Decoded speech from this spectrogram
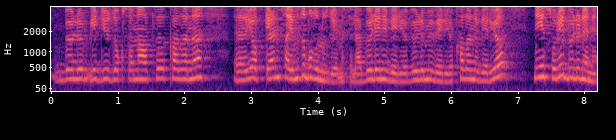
bölüm 796 kalanı e, yokken sayımızı bulunuz diyor mesela. Böleni veriyor, bölümü veriyor, kalanı veriyor. Neyi soruyor? Bölüneni.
